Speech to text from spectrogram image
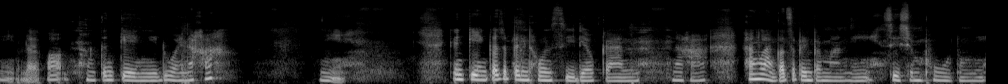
นี่แล้วก็ทางกางเกงนี้ด้วยนะคะ นี่กางเกงก็จะเป็นโทนสีเดียวกันนะคะ ข้างหลังก็จะเป็นประมาณนี้ สีชมพูตรงนี้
